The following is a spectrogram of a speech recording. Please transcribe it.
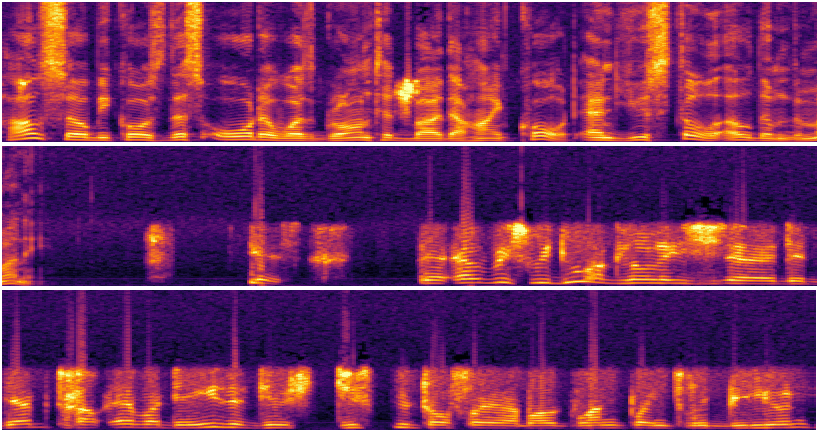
How so? Because this order was granted by the High Court, and you still owe them the money. Yes, uh, Elvis, we do acknowledge uh, the debt. However, there is a dis- dispute of uh, about 1.3 billion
